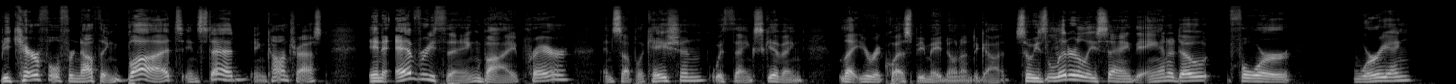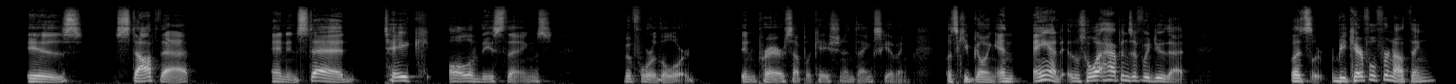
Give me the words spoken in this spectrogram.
Be careful for nothing, but instead, in contrast, in everything by prayer and supplication with thanksgiving, let your requests be made known unto God. So he's literally saying the antidote for worrying is stop that and instead take all of these things before the Lord in prayer, supplication, and thanksgiving. Let's keep going. And and so what happens if we do that? Let's be careful for nothing,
